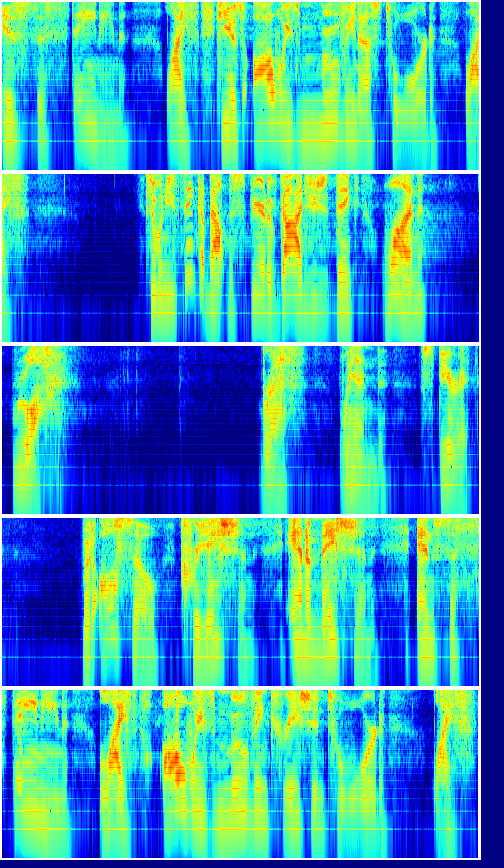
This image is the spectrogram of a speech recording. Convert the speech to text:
is sustaining life. He is always moving us toward life. So when you think about the Spirit of God, you should think one, ruach, breath, wind, spirit, but also creation, animation, and sustaining life, always moving creation toward life.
